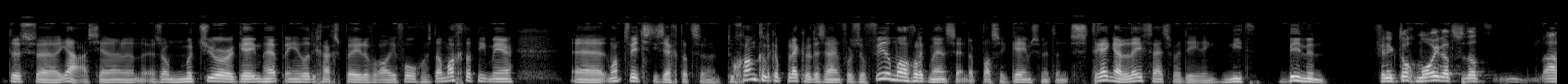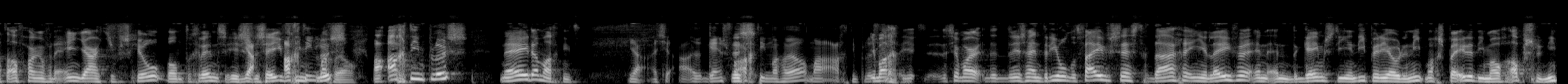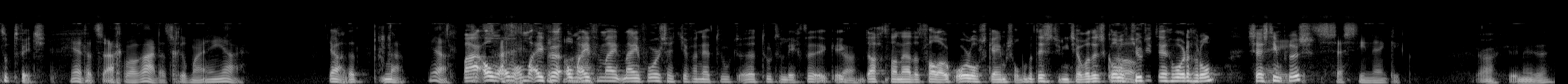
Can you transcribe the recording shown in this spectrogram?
Dus ja, als je zo'n mature game hebt en je wil die graag spelen voor al je volgers, dan mag dat niet meer. Want Twitch die zegt dat ze een toegankelijke plek willen zijn voor zoveel mogelijk mensen. En daar passen games met een strenge leeftijdswaardering niet binnen. Vind ik toch mooi dat ze dat laten afhangen van één jaartje verschil. Want de grens is ja, 17 18 plus. Wel. Maar 18 plus? Nee, dat mag niet. Ja, als je, games voor dus 18 mag wel, maar 18 plus je mag, je, zeg maar, er zijn 365 dagen in je leven en, en de games die je in die periode niet mag spelen, die mogen absoluut niet op Twitch. Ja, dat is eigenlijk wel raar. Dat scheelt maar één jaar. Ja, dat, nou. Ja, maar om, om, om even, om even mijn, mijn voorzetje van net toe, uh, toe te lichten. Ik, ik dacht van, nou, dat vallen ook oorlogsgames onder. Maar het is natuurlijk niet zo. Wat is Call oh. of Duty tegenwoordig, Ron? 16 nee, plus? 16 denk ik. Ja, geen idee.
